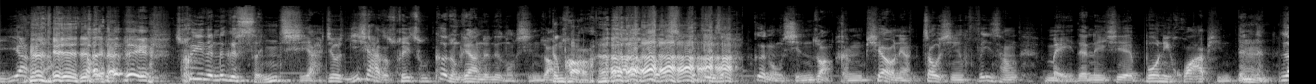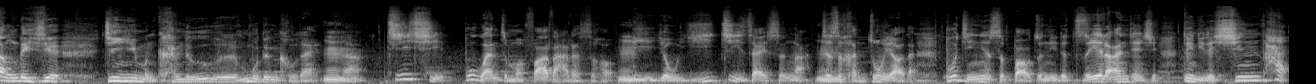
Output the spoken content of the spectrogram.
一样 的。对对对对，吹的那个神奇啊，就一下子吹出各种各样的那种形状，灯泡 各种形状，很漂亮，造型非常美的那些玻璃花瓶等等，让那些精英们看得呃目瞪口呆。嗯啊，机器不管怎么发达的时候，你有一技在身啊，这是很重要的。不仅仅是保证你的职业的安全性，对你的心态。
